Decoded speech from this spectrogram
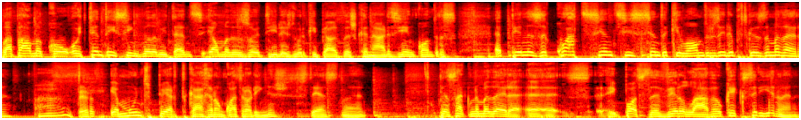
La Palma, com 85 mil habitantes, é uma das oito ilhas do arquipélago das Canárias e encontra-se apenas a 460 km da Ilha Portuguesa da Madeira. Ah, perto. É muito perto de carro, eram 4 horinhas, se desse, não é? Pensar que na Madeira a, se- a hipótese de haver lava, o que é que seria, não é?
